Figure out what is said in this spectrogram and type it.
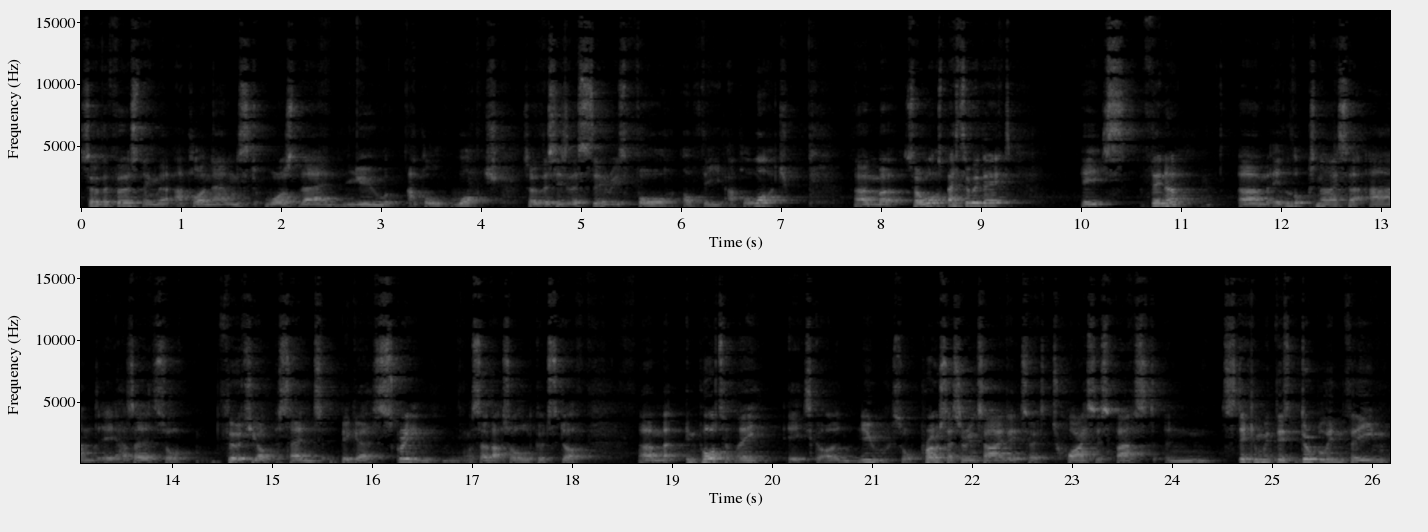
So the first thing that Apple announced was their new Apple Watch. So this is the Series 4 of the Apple Watch. Um, so what's better with it? It's thinner, um, it looks nicer, and it has a sort of 30 odd percent bigger screen. So that's all good stuff. Um, importantly, it's got a new sort of processor inside it, so it's twice as fast. And sticking with this doubling theme,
